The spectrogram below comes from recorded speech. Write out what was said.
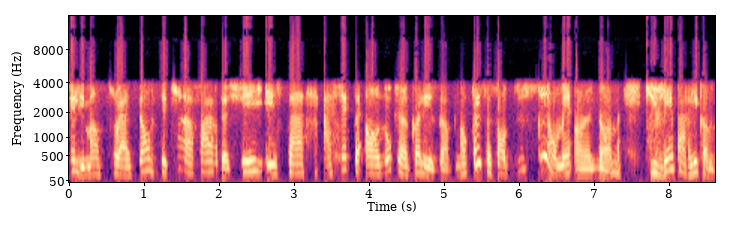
que les menstruations, c'est une affaire de filles et ça affecte en aucun cas les hommes. Donc là, ils se sont dit, si on met un homme qui vient parler comme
